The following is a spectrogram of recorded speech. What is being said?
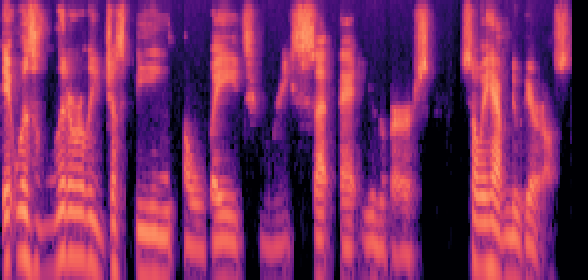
It was literally just being a way to reset that universe so we have new heroes.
